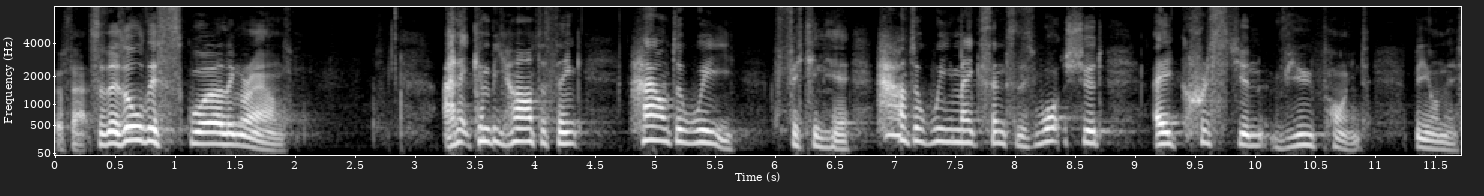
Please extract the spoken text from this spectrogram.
of that. So there's all this swirling around. And it can be hard to think how do we fit in here? How do we make sense of this? What should a Christian viewpoint be on this?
